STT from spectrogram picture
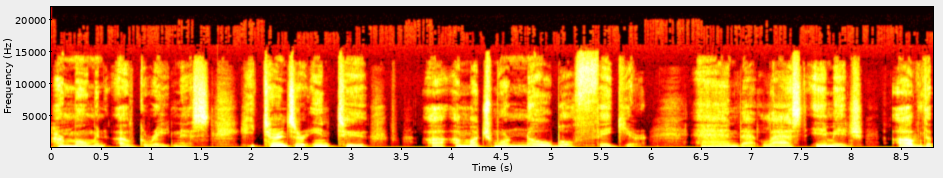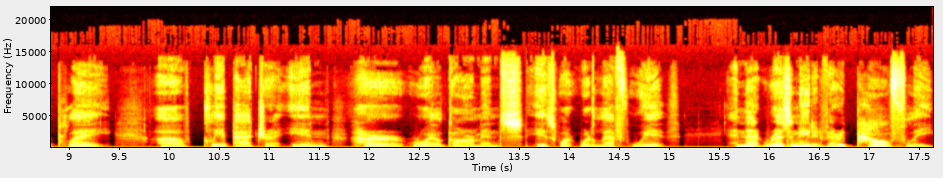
her moment of greatness. He turns her into a, a much more noble figure. And that last image of the play of Cleopatra in her royal garments is what we're left with. And that resonated very powerfully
